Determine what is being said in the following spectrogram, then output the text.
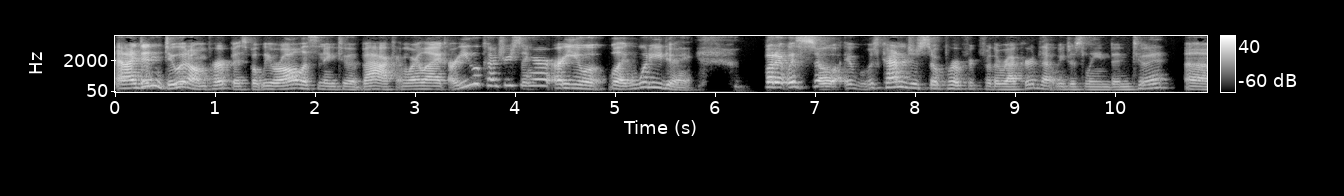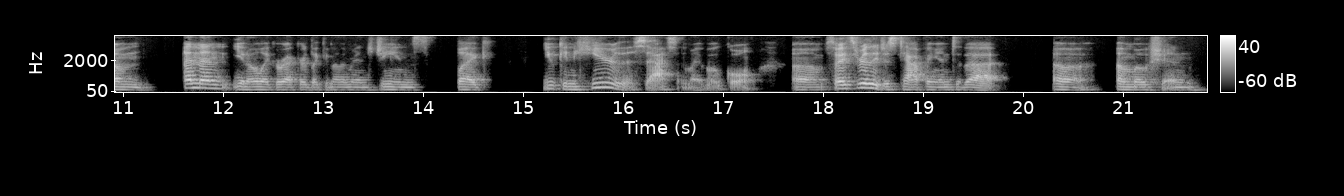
And i didn't do it on purpose but we were all listening to it back and we're like are you a country singer? Are you a, like what are you doing but it was so it was kind of just so perfect for the record that we just leaned into it. Um and then you know like a record like another man's jeans like you can hear the sass in my vocal. Um so it's really just tapping into that uh emotion.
